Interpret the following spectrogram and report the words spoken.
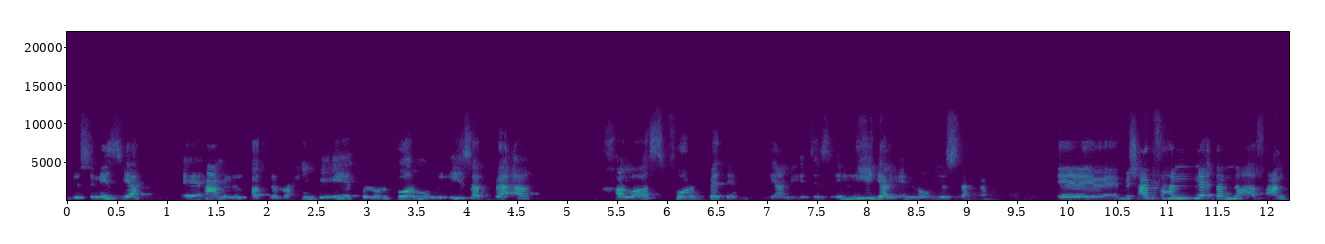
ال euthanasia. آه، هعمل القتل الرحيم بإيه؟ ال chloroform وال ether بقى خلاص forbidden يعني it is illegal إنه يستخدم. إيه، مش عارفة هل نقدر نقف عند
